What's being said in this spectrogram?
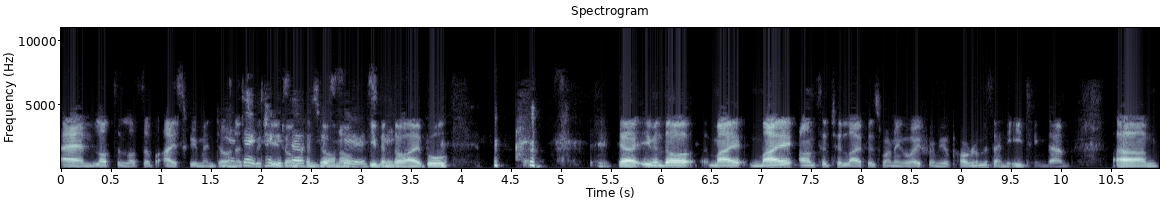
and lots and lots of ice cream and donuts, don't which you don't condone, of, even though I will. yeah, even though my my answer to life is running away from your problems and eating them, um,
